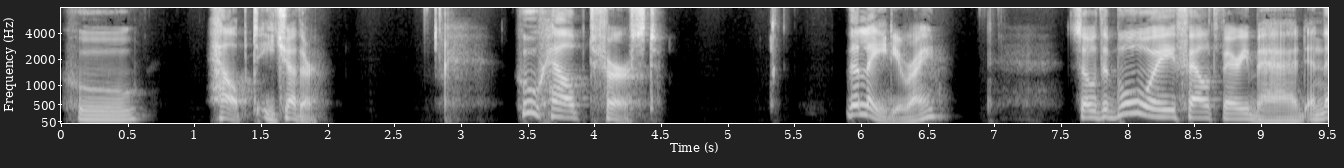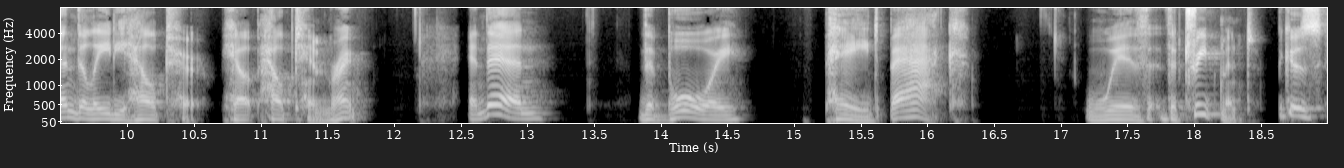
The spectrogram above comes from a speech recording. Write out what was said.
who helped each other. Who helped first? The lady, right? So the boy felt very bad, and then the lady helped her, help, helped him, right? And then the boy paid back with the treatment because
